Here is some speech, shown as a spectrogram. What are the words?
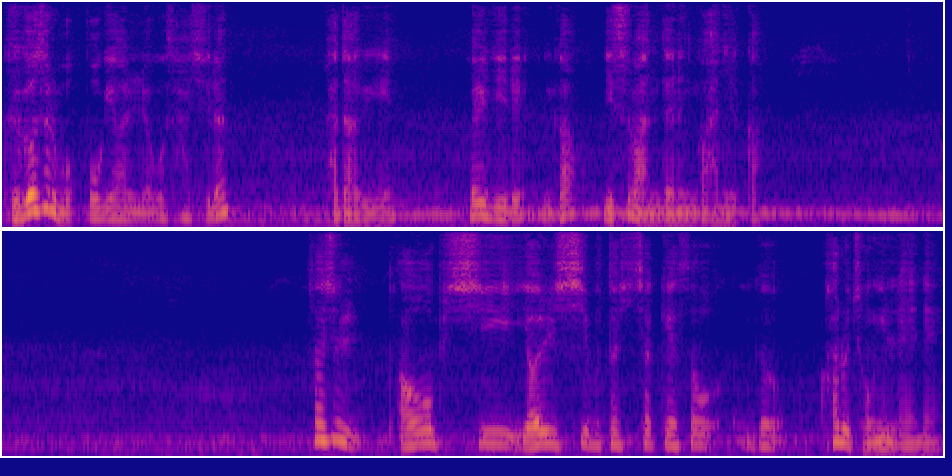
그것을 못 보게 하려고 사실은 바다 위에 헬기가 있으면 안 되는 거 아닐까? 사실 9시, 10시부터 시작해서 그 하루 종일 내내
